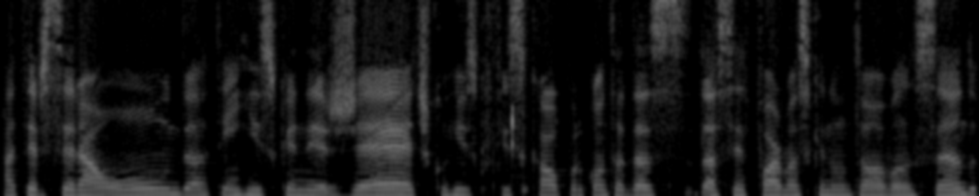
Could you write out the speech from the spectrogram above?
a terceira onda, tem risco energético, risco fiscal por conta das, das reformas que não estão avançando.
